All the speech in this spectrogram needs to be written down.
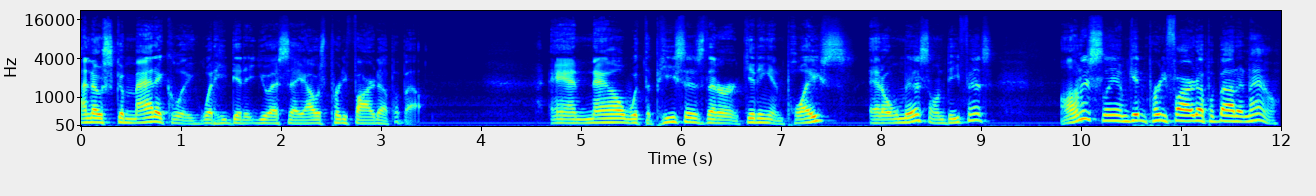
I know schematically what he did at USA, I was pretty fired up about. And now with the pieces that are getting in place at Ole Miss on defense, honestly, I'm getting pretty fired up about it now.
